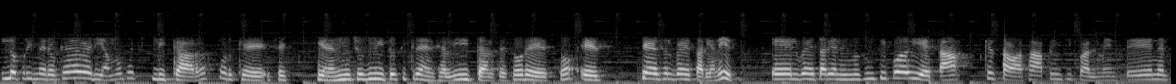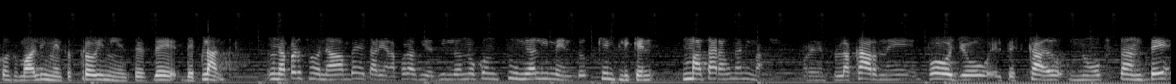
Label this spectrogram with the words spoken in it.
lo primero que deberíamos explicar, porque se tienen muchos mitos y creencias limitantes sobre esto, es ¿Qué es el vegetarianismo? El vegetarianismo es un tipo de dieta que está basada principalmente en el consumo de alimentos provenientes de, plantas. Una persona vegetariana, por así decirlo, no consume alimentos que impliquen matar a un animal. Por ejemplo, la carne, el pollo, el pescado. No obstante,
